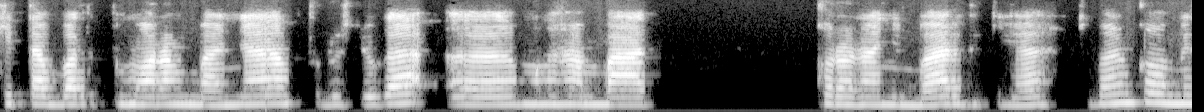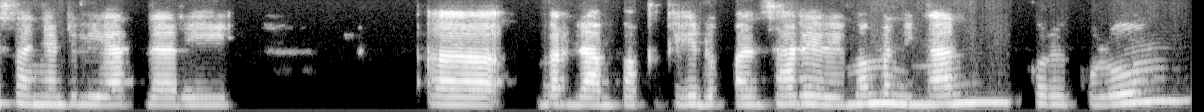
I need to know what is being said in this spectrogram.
kita buat ketemu orang banyak, terus juga eh, menghambat corona nyebar gitu ya. Cuman kalau misalnya dilihat dari eh, berdampak ke kehidupan sehari-hari, mendingan kurikulum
